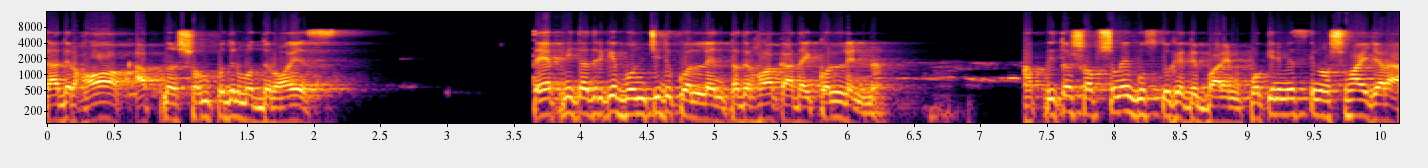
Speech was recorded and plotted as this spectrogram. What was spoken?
তাদের হক আপনার সম্পদের মধ্যে রয়েছে তাই আপনি তাদেরকে বঞ্চিত করলেন, তাদের হক আদায় করলেন না। আপনি তো সবসময় গোস্ত খেতে পারেন, ফকির, মিসকিন, অসহায় যারা,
